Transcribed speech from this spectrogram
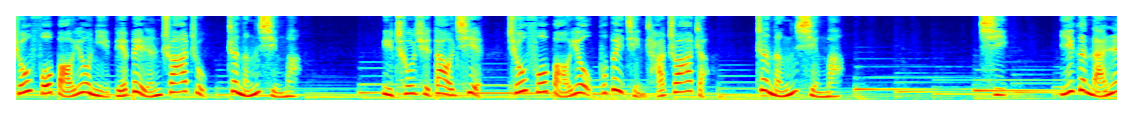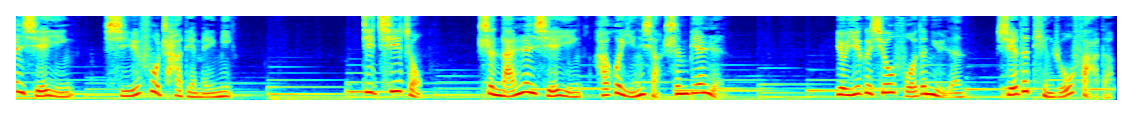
求佛保佑你别被人抓住，这能行吗？你出去盗窃，求佛保佑不被警察抓着，这能行吗？七，一个男人邪淫，媳妇差点没命。第七种，是男人邪淫还会影响身边人。有一个修佛的女人，学得挺如法的，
